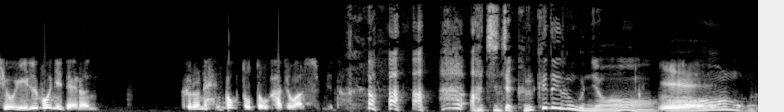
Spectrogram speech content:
기호 1번이 되는 그런 행복도 또 가져왔습니다. 아, 진짜 그렇게 되는군요. 예. 오.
